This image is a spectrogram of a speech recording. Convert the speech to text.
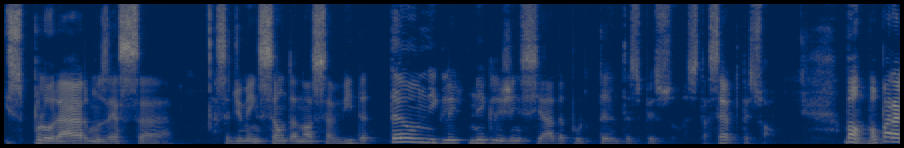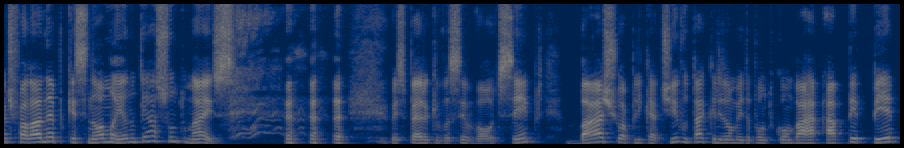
explorarmos essa essa dimensão da nossa vida tão negligenciada por tantas pessoas, tá certo, pessoal? Bom, vamos parar de falar, né? Porque senão amanhã não tem assunto mais. Eu espero que você volte sempre. Baixe o aplicativo, tá? crisalmeida.com/app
